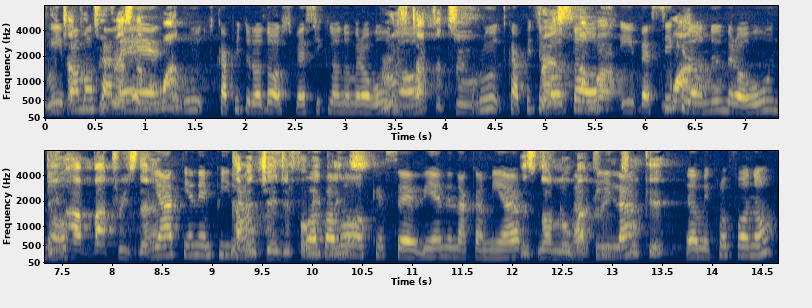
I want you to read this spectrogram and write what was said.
Y vamos a leer Ruth capítulo 2, versículo número 1. Ruth capítulo 2 y versículo número 1. ¿Ya tienen pilas? Por favor, que se vienen a cambiar la pila del micrófono.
